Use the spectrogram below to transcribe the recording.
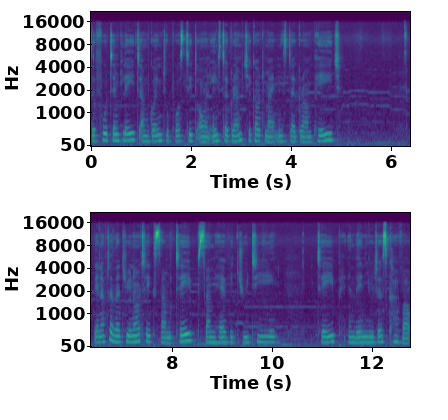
the full template, I'm going to post it on Instagram. Check out my Instagram page. Then after that, you now take some tape, some heavy duty tape, and then you just cover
